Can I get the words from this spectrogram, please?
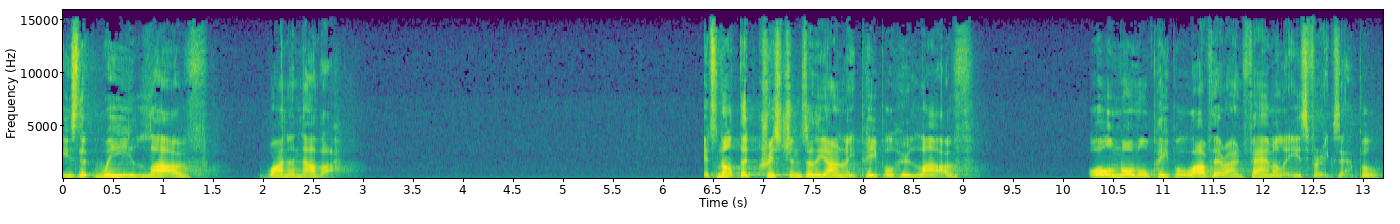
is that we love one another. It's not that Christians are the only people who love. All normal people love their own families, for example.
